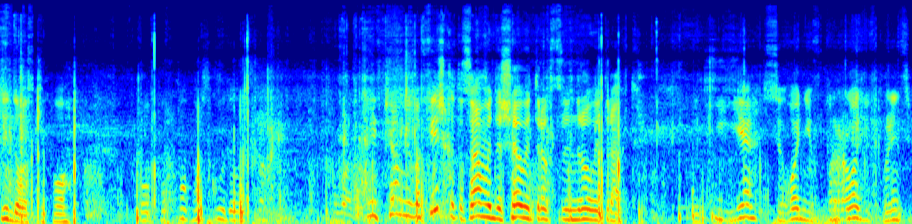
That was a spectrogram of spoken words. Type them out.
ті доски по по- по- по- поскудилось трохи. От. І в чому його фішка, то саме дешевий трьохциліндровий трактор, який є сьогодні в природі, в принципі,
